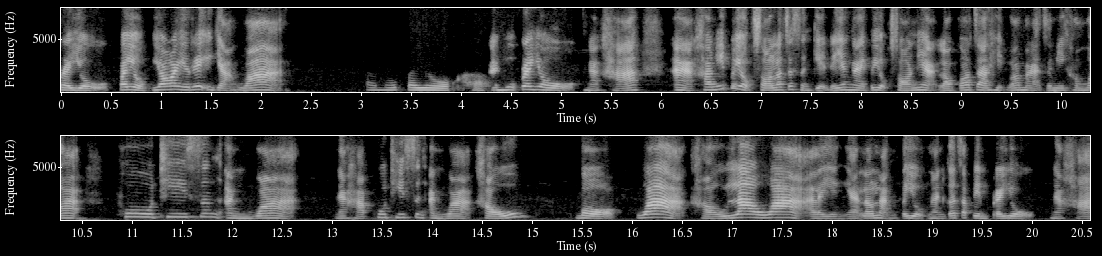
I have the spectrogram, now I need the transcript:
ประโยค ประโยคย่อยเรียกอีกอย่างว่า อนุประโยคค่ะอนุประโยคนะคะอ่าคราวนี้ประโยคซ้อนเราจะสังเกตได้ยังไงประโยคซ้อนเนี่ยเราก็จะเห็นว่ามันอาจจะมีคำว่า ผู้ที่ซึ่งอันว่านะคะผู้ที่ซึ่งอันว่าเขาบอกว่าเขาเล่าว่าอะไรอย่างเงี้ยแล้วหลังประโยคนั้นก็จะเป็นประโยคนะคะ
